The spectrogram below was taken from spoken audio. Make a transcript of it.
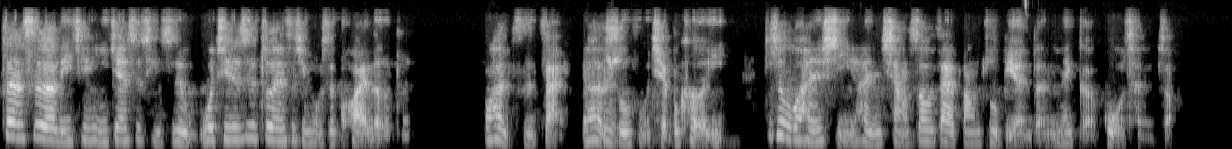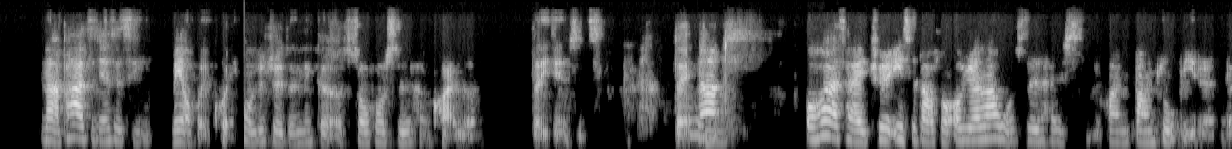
正式的理清一件事情，是我其实是做这件事情，我是快乐的，我很自在，也很舒服，且不可以，就是我很喜很享受在帮助别人的那个过程中。哪怕这件事情没有回馈，我就觉得那个收获是很快乐的一件事情。对，那我后来才去意识到说，哦，原来我是很喜欢帮助别人的。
